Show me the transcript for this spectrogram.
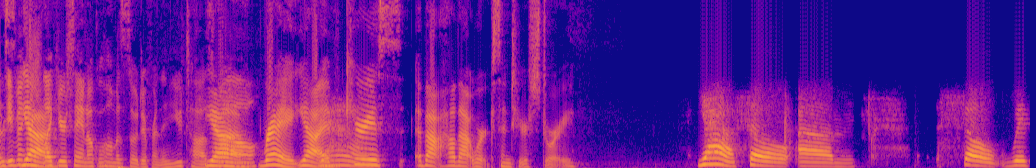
was. Even yeah. like you're saying, Oklahoma's so different than Utah as yeah, well. right. Yeah. Yeah. I'm curious about how that works into your story. Yeah, so um so with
